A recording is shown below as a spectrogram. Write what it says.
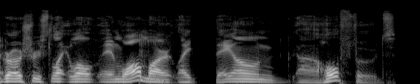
stupid. groceries, like well, in Walmart, like they own uh, Whole Foods,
